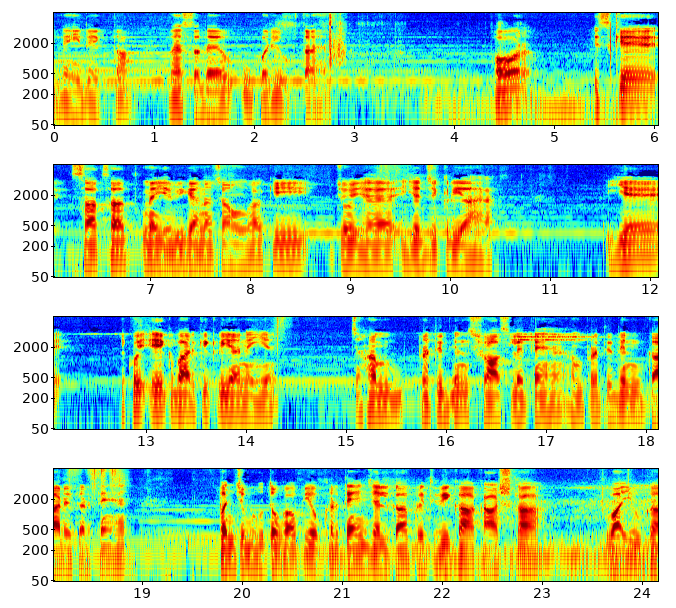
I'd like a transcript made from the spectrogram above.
नहीं देखता, वह सदैव ऊपर ही उठता है। और इसके साथ साथ मैं ये भी कहना चाहूँगा कि जो यह यज्ञ क्रिया है, ये कोई एक बार की क्रिया नहीं है। हम प्रतिदिन श्वास लेते हैं, हम प्रतिदिन कार्य करते हैं पंचभूतों का उपयोग करते हैं, जल का, पृथ्वी का, आकाश का, वायु का,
